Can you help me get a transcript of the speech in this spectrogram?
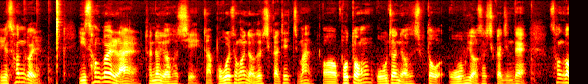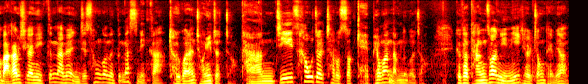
이게 선거일. 이 선거일 날 저녁 6시, 자, 보궐선거는 8시까지 했지만, 어, 보통 오전 6시부터 오후 6시까지인데, 선거 마감 시간이 끝나면 이제 선거는 끝났으니까 결과는 정해졌죠. 단지 사후 절차로서 개표만 남는 거죠. 그래서 당선인이 결정되면,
